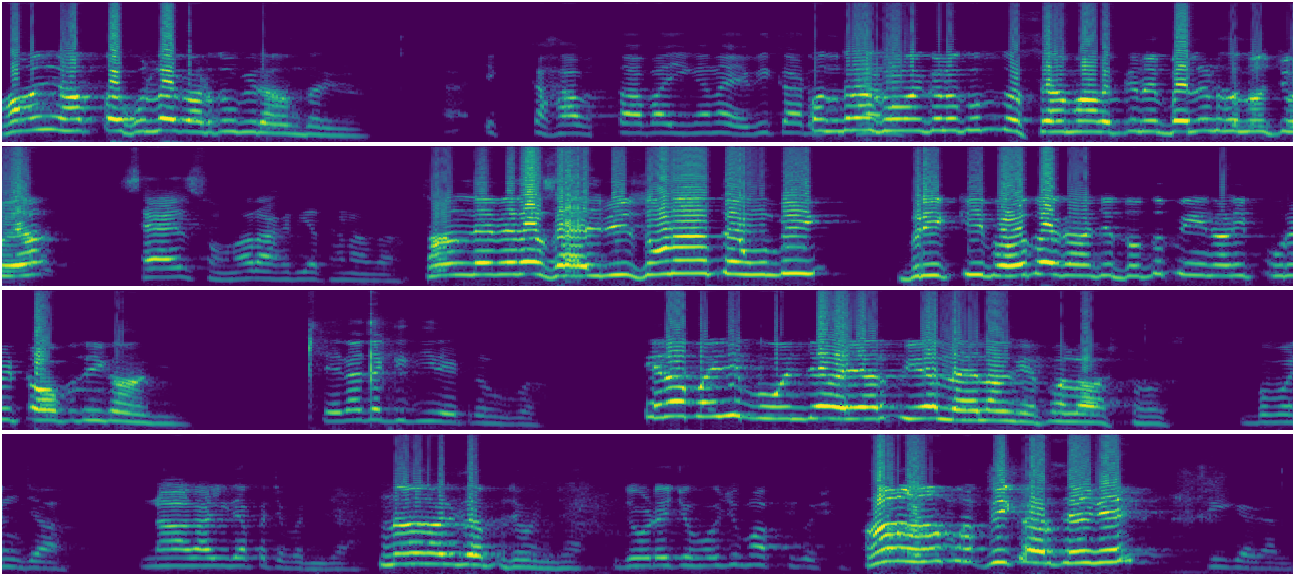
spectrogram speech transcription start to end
ਹਾਂ ਜੀ ਹਫਤਾ ਖੁੱਲਾ ਕਰ ਦੂਗੀ ਆਰਾਮਦਾਰੀ ਨਾਲ। ਇੱਕ ਹਫਤਾ ਬਾਈ ਕਹਿੰਦਾ ਇਹ ਵੀ ਕੱਢ 15 16 ਕਿਲੋ ਦੁੱਧ ਦੱਸਿਆ ਮਾਲਕ ਨੇ ਪਹਿਲਣ ਦੋਨੋਂ ਚੋਇਆ। ਸਾਈਜ਼ ਸੋਹਣਾ ਰੱਖਦੀ ਆ ਥਣਾ ਦਾ। ਥਣ ਲੈਵੇ ਦਾ ਸਾਈਜ਼ ਵੀ ਸੋਹਣਾ ਤੇ ਉਂ ਵੀ ਬਰੀਕੀ ਬਹੁਤ ਹੈ ਗਾਂ ਚ ਦੁੱਧ ਪੀਣ ਵਾਲੀ ਪੂਰੀ ਟੌਪ ਦੀ ਗਾਂ ਦੀ ਇਹਦਾ ਜੱਗੀ ਕੀ ਰੇਟ ਰਹੂਗਾ? ਇਹਦਾ ਬਾਈ ਜੀ 52000 ਰੁਪਏ ਲੈ ਲਾਂਗੇ ਆਪਾਂ ਲਾਸਟ 52 ਨਾਲ ਵਾਲੀ ਦਾ 55 ਨਾਲ ਵਾਲੀ ਦਾ 55 ਜੋੜੇ ਚ ਹੋ ਜੂ ਮਾਫੀ ਕੁਛ? ਹਾਂ ਹਾਂ ਮਾਫੀ ਕਰ ਦੇਗੇ। ਠੀਕ ਹੈ ਗੱਲ।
